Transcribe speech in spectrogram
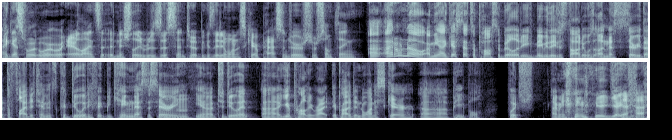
I guess were, were, were airlines initially resistant to it because they didn't want to scare passengers or something? Uh, I don't know. I mean, I guess that's a possibility. Maybe they just thought it was unnecessary that the flight attendants could do it if it became necessary, you know, to do it. Uh, you're probably right. They probably didn't want to scare uh, people, which I mean, yeah, Yeah.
